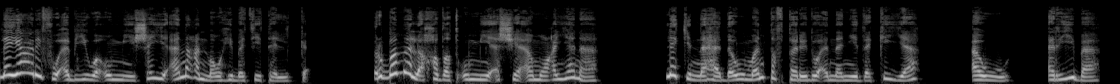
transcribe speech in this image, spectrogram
لا يعرف أبي وأمي شيئا عن موهبتي تلك. ربما لاحظت أمي أشياء معينة لكنها دوما تفترض أنني ذكية أو أريبة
